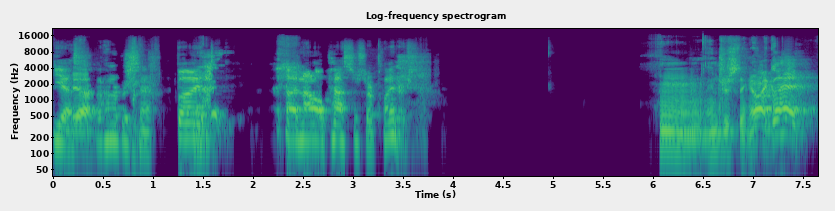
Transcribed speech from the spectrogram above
Yes, hundred percent. But uh, not all pastors are planters. Hmm. Interesting. All right, go ahead.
